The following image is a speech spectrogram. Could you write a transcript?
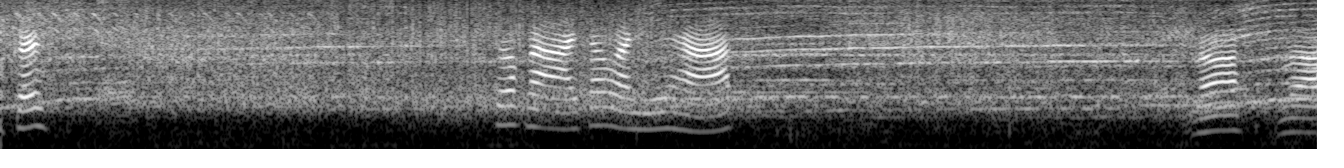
ok โชคร้ายก็วันนี้ครับนะนะ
